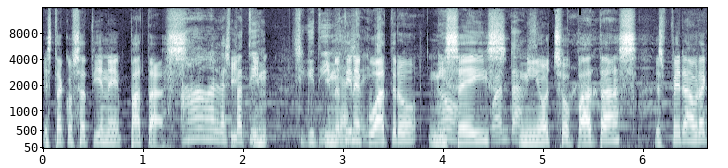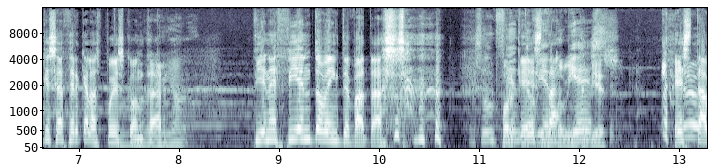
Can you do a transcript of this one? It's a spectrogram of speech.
Esta cosa tiene patas. Ah, las patitas y- chiquitillas. Y no tiene ahí. cuatro, ni No, seis, ¿cuántas? ni ocho patas. Espera, ahora que se acerca las puedes Madre contar. mía. Tiene 120 patas. Es un porque 120 esta- 120 pies. Esta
